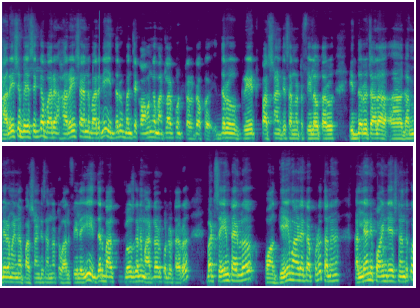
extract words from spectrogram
హరీష్ బేసిక్గా హరీష్ అండ్ భరణి ఇద్దరు మంచి కామన్గా మాట్లాడుకుంటుంటారు అంటే ఒక ఇద్దరు గ్రేట్ పర్సనాలిటీస్ అన్నట్టు ఫీల్ అవుతారు. ఇద్దరు చాలా గంభీరమైన పర్సనాలిటీస్ అన్నట్టు వాళ్ళు ఫీల్ అయ్యి ఇద్దరు బాగా క్లోజ్ గానే మాట్లాడుకుంటుంటారు. బట్ సేమ్ టైంలో గేమ్ ఆడేటప్పుడు తను కళ్యాణ్ పాయింట్ చేసినందుకు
